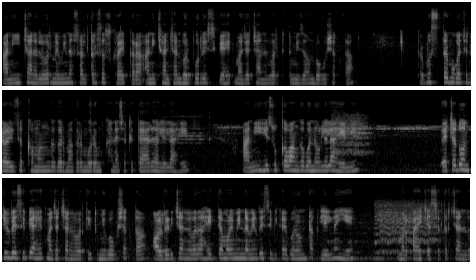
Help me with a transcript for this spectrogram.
आणि चॅनलवर नवीन असाल तर सबस्क्राईब करा. आणि छान छान भरपूर रेसिपी आहेत माझ्या चॅनलवरती तुम्ही जाऊन बघू शकता. तर मस्त मुगाच्या डाळीचं खमंग गरमागरम वरम खाण्यासाठी तयार झालेलं आहे. आणि हे सुक्कं वांगं बनवलेलं आहे मी. याच्या दोन तीन रेसिपी आहेत माझ्या चॅनलवरती तुम्ही बघू शकता. ऑलरेडी चॅनलवर आहेत त्यामुळे मी नवीन रेसिपी काही बनवून टाकलेली नाही आहे तुम्हाला पाहिजे असेल तर चॅनल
